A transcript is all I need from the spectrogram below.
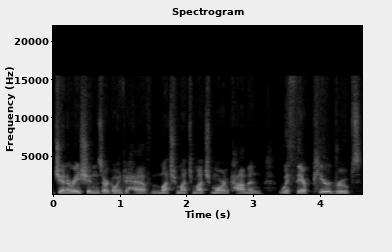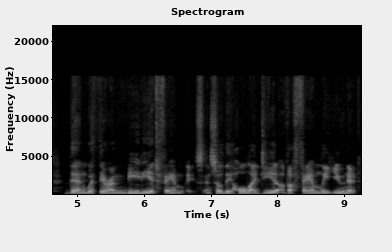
generations are going to have much, much, much more in common with their peer groups than with their immediate families. And so the whole idea of a family unit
